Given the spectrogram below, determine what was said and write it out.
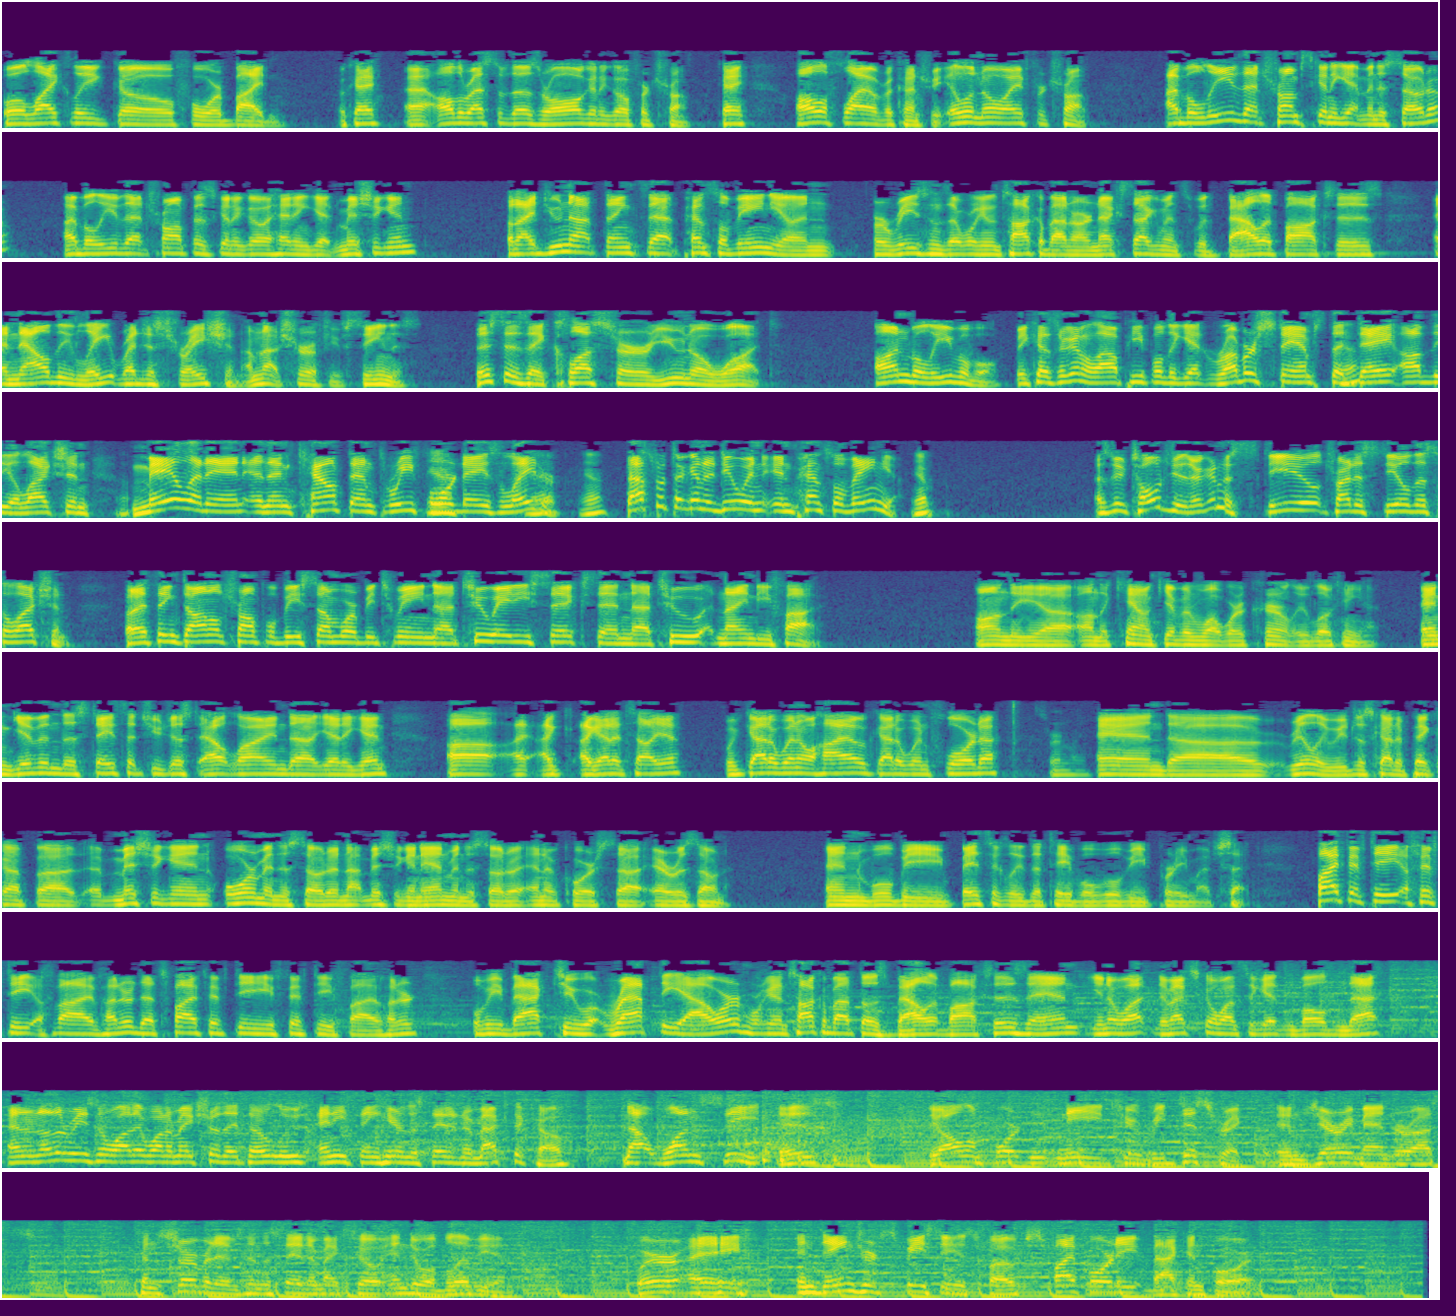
will likely go for Biden. Okay, uh, all the rest of those are all going to go for Trump. Okay, all of flyover country, Illinois for Trump. I believe that Trump's going to get Minnesota. I believe that Trump is going to go ahead and get Michigan. But I do not think that Pennsylvania, and for reasons that we're going to talk about in our next segments with ballot boxes and now the late registration. I'm not sure if you've seen this. This is a cluster, you know what. Unbelievable. Because they're going to allow people to get rubber stamps the Yeah. day of the election, mail it in, and then count them three, four Yeah. days later. Yeah. That's what they're going to do in, in Pennsylvania. Yep. As we've told you, they're going to steal, try to steal this election. But I think Donald Trump will be somewhere between uh, 286 and uh, 295 on the uh, on the count, given what we're currently looking at, and given the states that you just outlined uh, yet again. Uh, I I, I got to tell you, we've got to win Ohio, we've got to win Florida, Certainly. and uh, really we've just got to pick up uh, Michigan or Minnesota, not Michigan and Minnesota, and of course uh, Arizona and we'll be basically the table will be pretty much set. 550, a 50, a 500. That's 550, 50, 500. We'll be back to wrap the hour. We're going to talk about those ballot boxes, and you know what? New Mexico wants to get involved in that. And another reason why they want to make sure they don't lose anything here in the state of New Mexico, not one seat, is the all important need to redistrict and gerrymander us conservatives in the state of Mexico into oblivion. We're a endangered species, folks. 540 back and forth.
